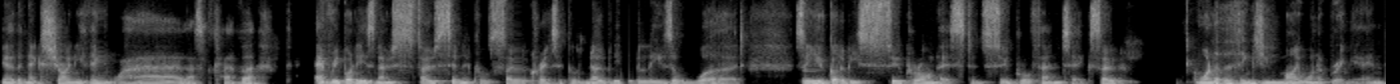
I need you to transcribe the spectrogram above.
you know, the next shiny thing, wow, that's clever. Everybody is now so cynical, so critical. Nobody believes a word. So mm. you've got to be super honest and super authentic. So one of the things you might want to bring in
